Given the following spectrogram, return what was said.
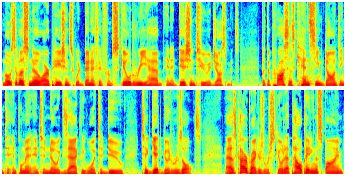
Most of us know our patients would benefit from skilled rehab in addition to adjustments, but the process can seem daunting to implement and to know exactly what to do to get good results. As chiropractors, we're skilled at palpating the spine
